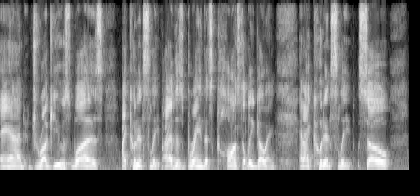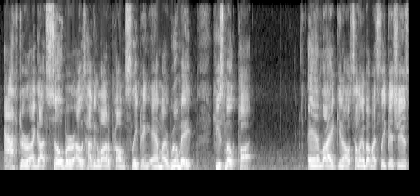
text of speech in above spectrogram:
and drug use was I couldn't sleep. I have this brain that's constantly going and I couldn't sleep. So after I got sober, I was having a lot of problems sleeping and my roommate, he smoked pot. And like, you know, I was telling him about my sleep issues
